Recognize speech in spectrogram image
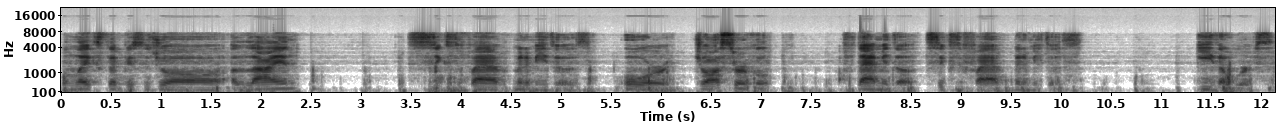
the next step is to draw a line 65 millimeters or draw a circle of diameter 65 millimeters. Either works.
